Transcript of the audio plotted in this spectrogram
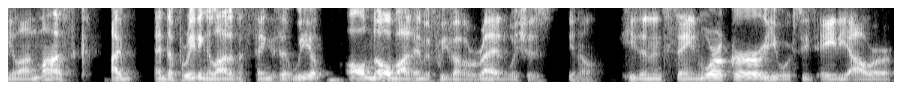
Elon Musk, I end up reading a lot of the things that we all know about him if we've ever read, which is, you know, he's an insane worker. He works these 80 hour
